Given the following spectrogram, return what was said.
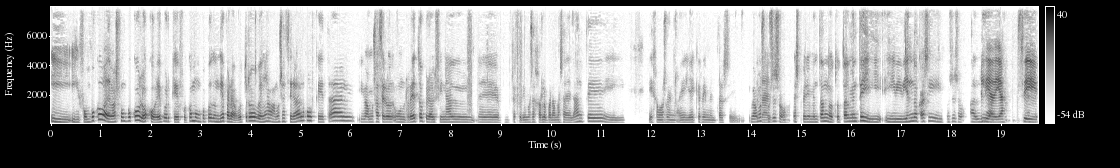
Y, fue un poco, además fue un poco loco, ¿eh? porque fue como un poco de un día para otro, venga, vamos a hacer algo, ¿qué tal? Y vamos a hacer un reto, pero al final eh, preferimos dejarlo para más adelante y, y dijimos, venga, ahí hay que reinventarse. Y vamos, pues eso, experimentando totalmente y, viviendo casi, pues eso, al día. Día a día, sí.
